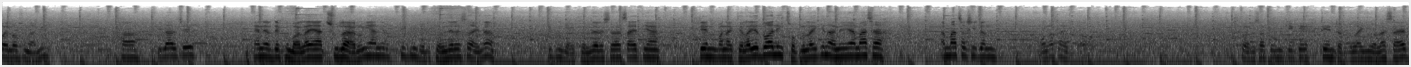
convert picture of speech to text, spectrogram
पहिलाउँछौँ हामी। फिलहाल चाहिँ यहाँनिर देख्नुभयो होला यहाँ चुलाहरू यहाँनिर पिकनिकहरू खेल्दो रहेछ होइन। पिकनिकहरू खेल्दो रहेछ। सायद यहाँ टेन्ट बनाएको थियो होला। यो दुवाली छोप्नुलाई किनभने यहाँ माछा अब माछाको सिजन होला सायद यस्तोहरू छ कुनै के के टेन्टहरूको लागि होला सायद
